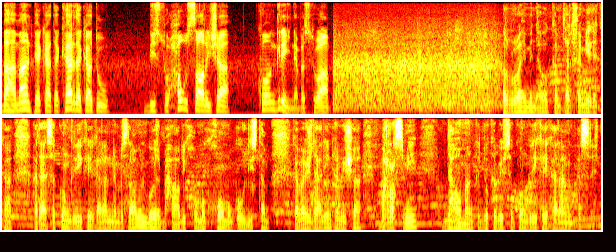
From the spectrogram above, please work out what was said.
بە هەمان پێکهاتە کار دەکات و بیست و حەوت ساڵیشە کۆنگرەی نەبەستووە. بە بڕوای من ئەوە کەمتەرخەمییەکە کە هەتا ئێستا کۆنگرەی کرێکاران نەبەستراوە. من بۆ بە حاڵی خۆم وەک خۆم و گەلی ستەم کە بەشدارین هەمیشە بە ڕەسمی داوامان کردووە کە بێسە کۆنگرەی کرێکاران ببەسترێت.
